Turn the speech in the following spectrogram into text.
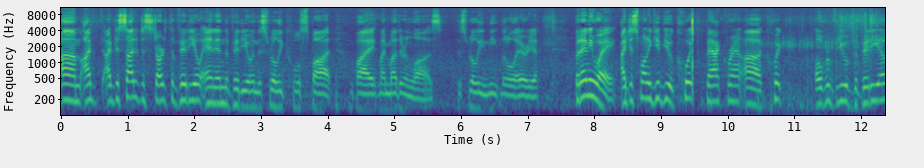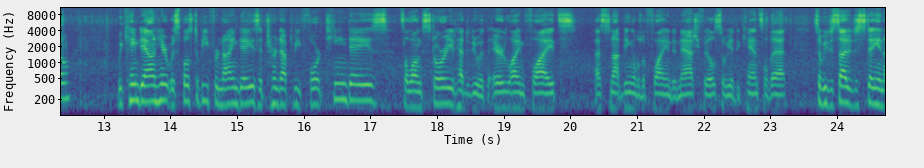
um, I've, I've decided to start the video and end the video in this really cool spot by my mother-in-law's. This really neat little area. But anyway, I just want to give you a quick background, uh, quick overview of the video. We came down here, it was supposed to be for nine days. It turned out to be 14 days. It's a long story. It had to do with airline flights, us not being able to fly into Nashville, so we had to cancel that. So we decided to stay in,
